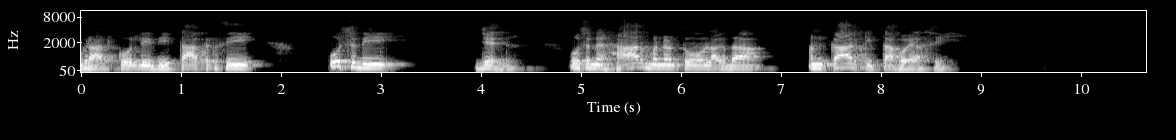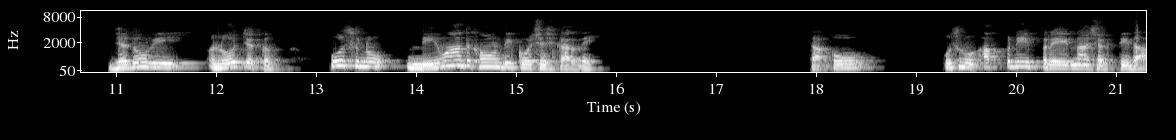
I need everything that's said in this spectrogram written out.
ਵਿਰਾਟ ਕੋਹਲੀ ਦੀ ਤਾਕਤ ਸੀ ਉਸ ਦੀ ਜਿੱਦ। ਉਸ ਨੇ ਹਾਰ ਮੰਨਣ ਤੋਂ ਲੱਗਦਾ ਇਨਕਾਰ ਕੀਤਾ ਹੋਇਆ ਸੀ। ਜਦੋਂ ਵੀ ਆਲੋਚਕ ਉਸ ਨੂੰ ਨੀਵਾਂ ਦਿਖਾਉਣ ਦੀ ਕੋਸ਼ਿਸ਼ ਕਰਦੇ, ਤਾਂ ਉਹ ਉਸ ਨੂੰ ਆਪਣੀ ਪ੍ਰੇਰਣਾ ਸ਼ਕਤੀ ਦਾ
